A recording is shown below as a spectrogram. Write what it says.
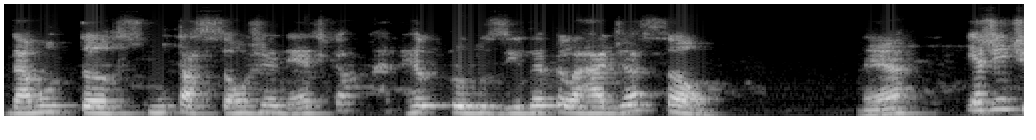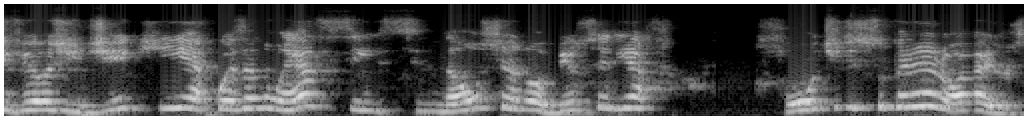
da mutação genética reproduzida pela radiação. Né? E a gente vê hoje em dia que a coisa não é assim, senão Chernobyl seria fonte de super-heróis, nós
